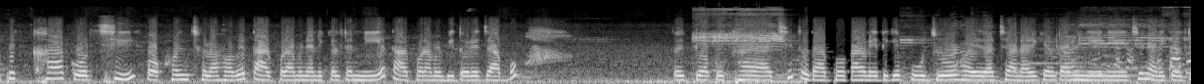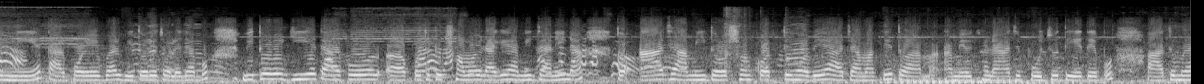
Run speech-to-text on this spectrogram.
অপেক্ষা করছি কখন ছোলা হবে। তারপর আমি নারকেলটা নিয়ে তারপর আমি ভিতরে যাব। তো একটু অপেক্ষায় আছি। তো তারপর কারণ এদিকে পুজো হয়ে যাচ্ছে, আর নারিকেলটা আমি নিয়ে নিয়েছি, নারিকেলটা নিয়ে তারপরে এবার ভিতরে চলে যাব। ভিতরে গিয়ে তারপর কতটুকু সময় লাগে আমি জানি না। তো আজ আমি দর্শন করতে হবে, আজ আমাকে, তো আমি ওইখানে আজ পুজো দিয়ে দেবো। তোমরা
